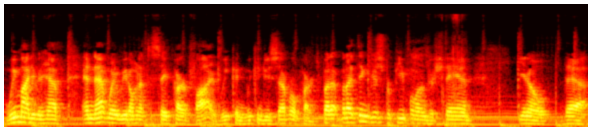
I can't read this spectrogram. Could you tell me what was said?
We might even have, and that way we don't have to say part five. We can we can do several parts. But but I think just for people to understand, you know, that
